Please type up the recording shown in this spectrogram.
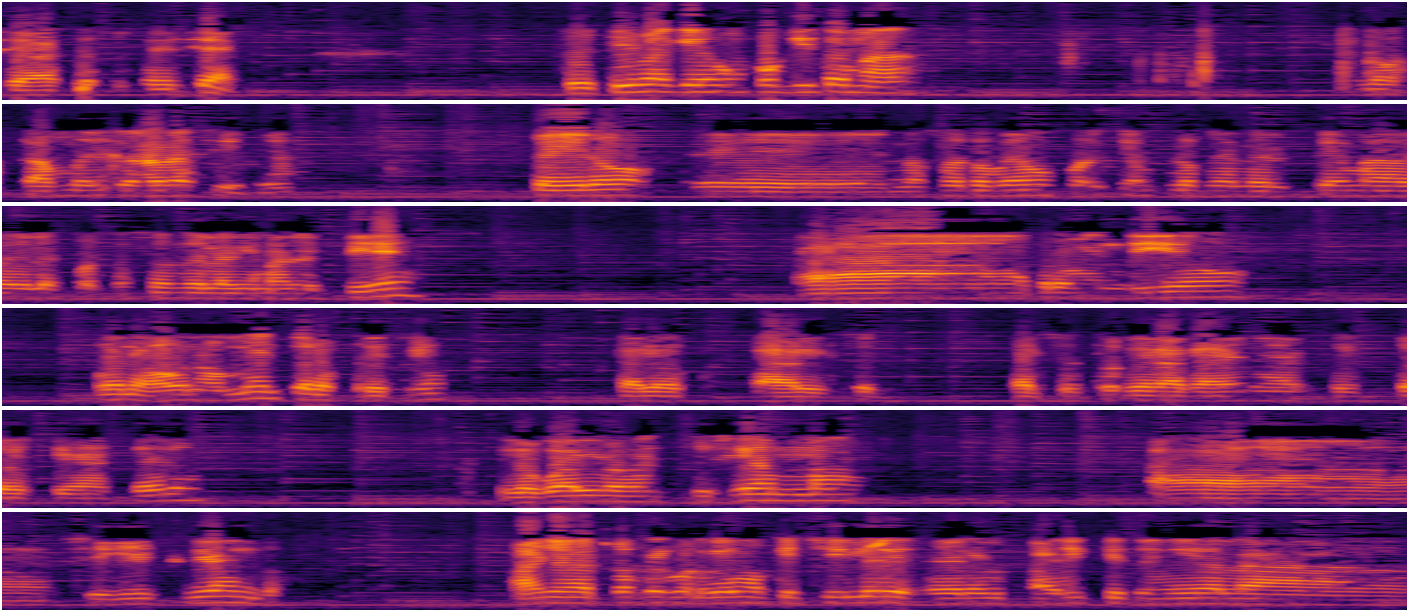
se va a hacer presencial. Se estima que es un poquito más, no está muy claro la cifra, pero eh, nosotros vemos, por ejemplo, que en el tema de la exportación del animal en pie ha provendido, bueno, a un aumento de los precios, para, el, sector de la cadena del sector financiero, lo cual nos entusiasma a seguir criando. Años atrás recordemos que Chile era el país que tenía la,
